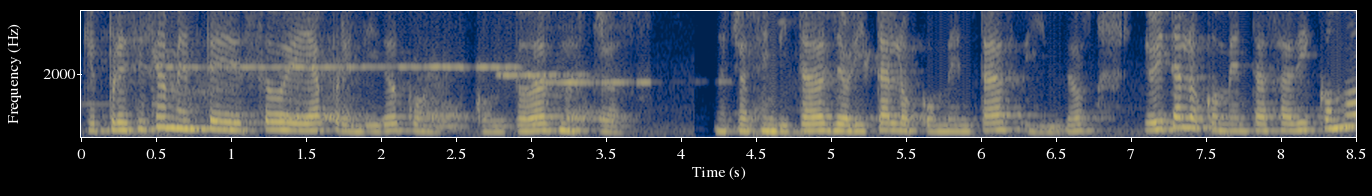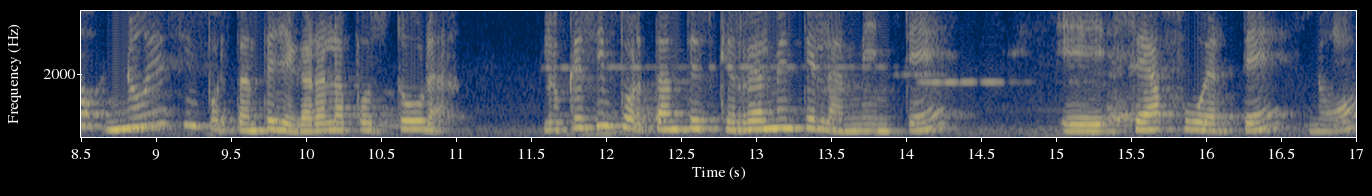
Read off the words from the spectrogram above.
que precisamente eso he aprendido con, con todas nuestras nuestras invitadas y ahorita lo comentas, y, dos, y ahorita lo comentas, Adi, cómo no es importante llegar a la postura. Lo que es importante es que realmente la mente eh, sea fuerte, ¿no?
